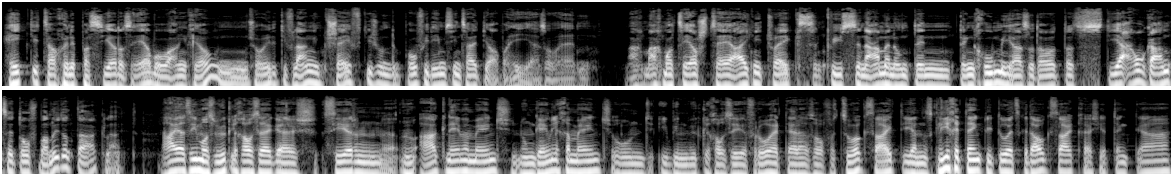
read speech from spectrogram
Hätte jetzt auch können passieren, dass er, wo eigentlich ja schon relativ lange im Geschäft ist und ein Profi in dem Sinn sagt, ja, aber hey, also ähm, mach, mach mal zuerst zehn eigene Tracks, einen gewissen Namen und dann, dann komme ich. Also da, das, die Arroganz hat offenbar nicht an den Tag gelegt. Nein, also ich muss wirklich auch sagen, er ist sehr ein, ein angenehmer Mensch, ein umgänglicher Mensch und ich bin wirklich auch sehr froh, hat er so zugesagt. Ich habe das Gleiche gedacht, wie du jetzt gerade auch gesagt hast. Ich denke, ja,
